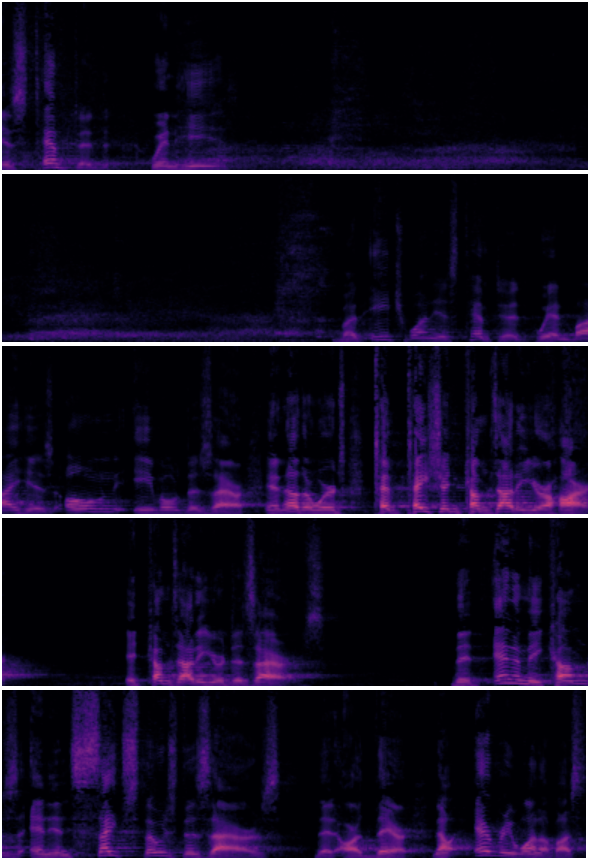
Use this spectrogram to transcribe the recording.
is tempted when he. But each one is tempted when by his own evil desire. In other words, temptation comes out of your heart, it comes out of your desires. The enemy comes and incites those desires that are there. Now, every one of us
